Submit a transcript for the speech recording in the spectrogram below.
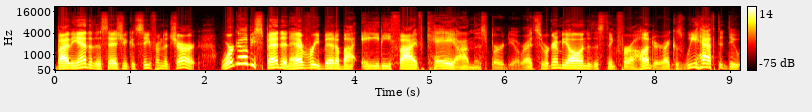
by the end of this as you can see from the chart, we're going to be spending every bit about 85k on this BRRRR deal, right? So we're going to be all into this thing for 100, right? Cuz we have to do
